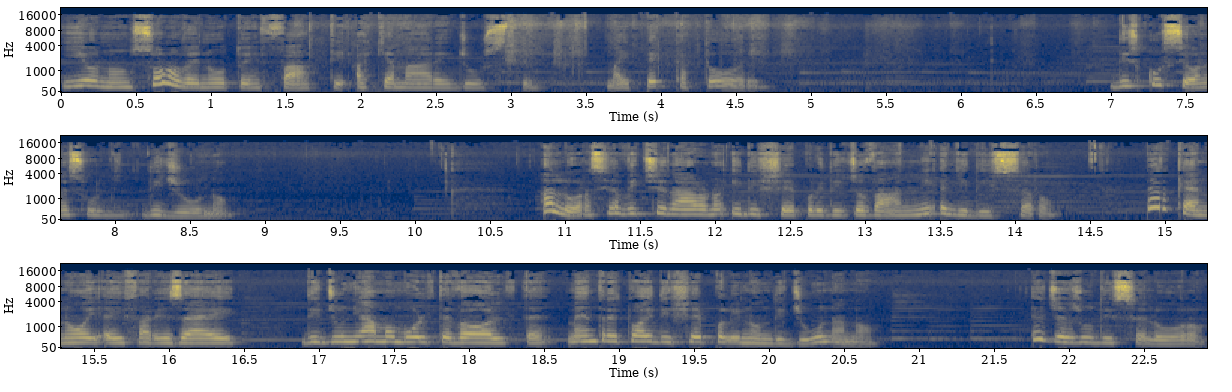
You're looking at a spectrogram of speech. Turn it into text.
Io non sono venuto infatti a chiamare i giusti, ma i peccatori. Discussione sul digiuno. Allora si avvicinarono i discepoli di Giovanni e gli dissero, perché noi e i farisei digiuniamo molte volte, mentre i tuoi discepoli non digiunano? E Gesù disse loro,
